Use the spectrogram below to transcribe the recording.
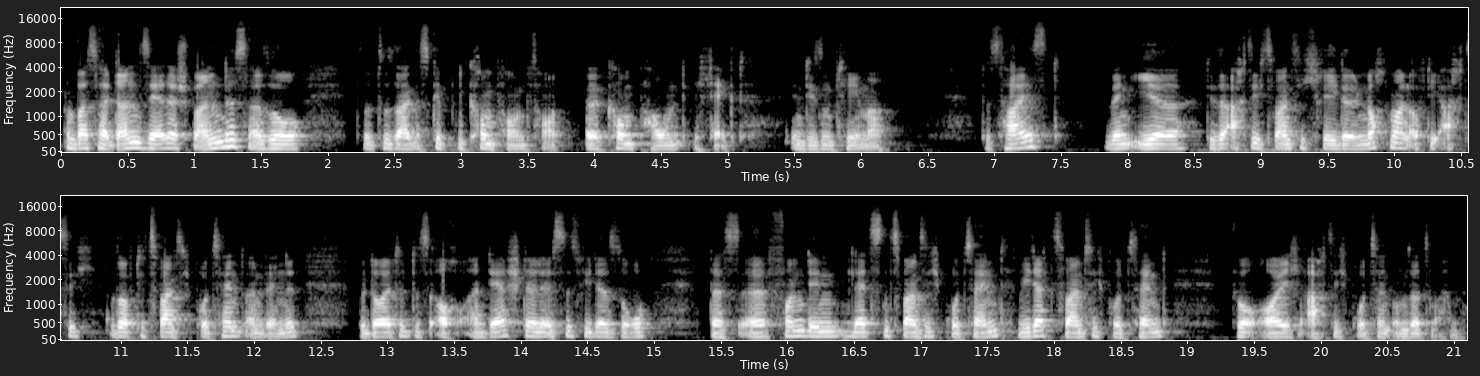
Und was halt dann sehr, sehr spannend ist, also sozusagen, es gibt einen Compound-Effekt äh, Compound in diesem Thema. Das heißt, wenn ihr diese 80-20-Regel nochmal auf die 80, also auf die 20 Prozent anwendet, bedeutet es auch an der Stelle ist es wieder so, dass äh, von den letzten 20 Prozent wieder 20 Prozent für euch 80 Prozent Umsatz machen.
